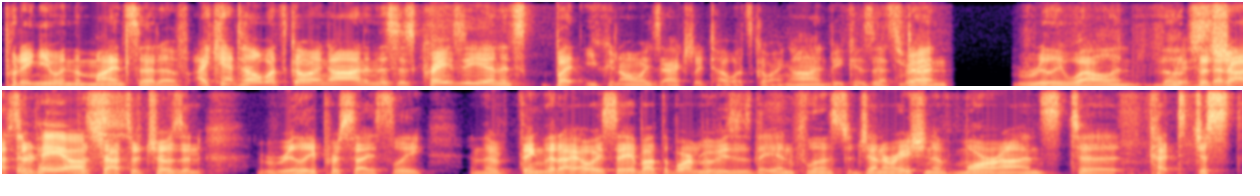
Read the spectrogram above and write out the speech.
putting you in the mindset of I can't tell what's going on and this is crazy and it's but you can always actually tell what's going on because it's That's right. done really well and the, There's the shots are and the shots are chosen really precisely and the thing that I always say about the Bourne movies is they influenced a generation of morons to cut just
